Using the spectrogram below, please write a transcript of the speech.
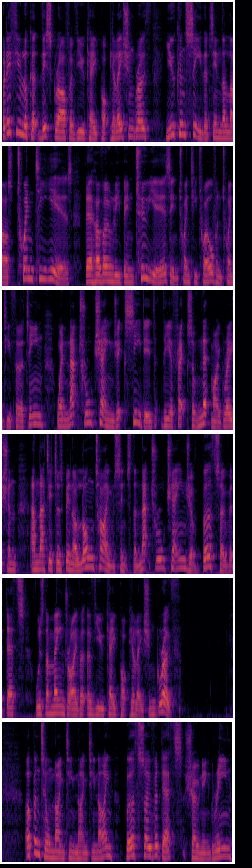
But if you look at this graph of UK population growth, you can see that in the last 20 years there have only been two years in 2012 and 2013 when natural change exceeded the effects of net migration and that it has been a long time since the natural change of births over deaths was the main driver of UK population growth. Up until 1999, births over deaths, shown in green,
